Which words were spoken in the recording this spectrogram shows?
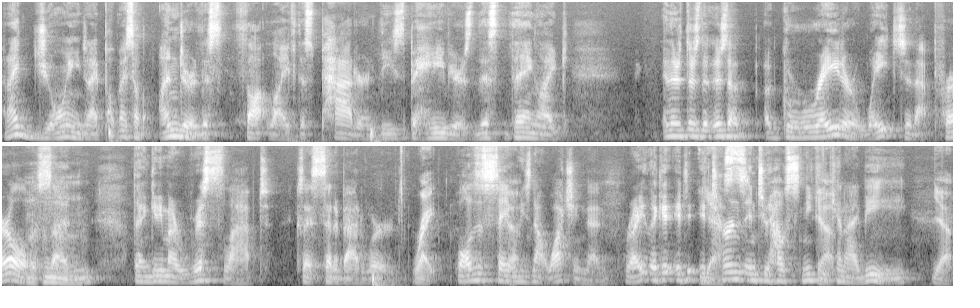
And I joined and I put myself under this thought life, this pattern, these behaviors, this thing like and there's there's there's a, a greater weight to that prayer all of a Mm-hmm. sudden than getting my wrist slapped because I said a bad word. Right. Well, I'll just say it when he's not watching then, right? Like it, it, it Yes. turns into how sneaky Yeah. can I be? Yeah.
